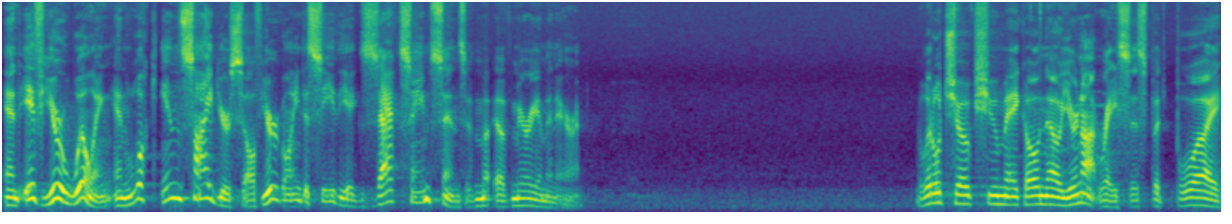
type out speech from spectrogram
And if you're willing and look inside yourself, you're going to see the exact same sins of, of Miriam and Aaron. Little jokes you make, oh no, you're not racist, but boy,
